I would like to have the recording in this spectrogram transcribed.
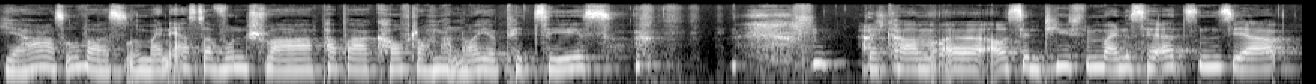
ja, sowas. Und mein erster Wunsch war, Papa, kauf doch mal neue PCs. der kam äh, aus den Tiefen meines Herzens, ja,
